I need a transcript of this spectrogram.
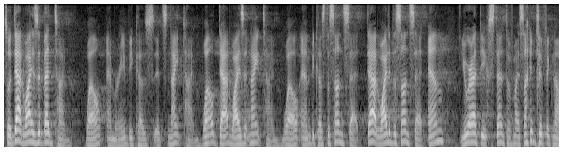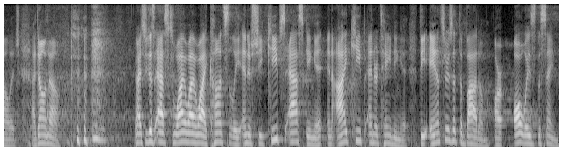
So, Dad, why is it bedtime? Well, Emery, because it's nighttime. Well, Dad, why is it nighttime? Well, Em, because the sun set. Dad, why did the sun set? Em, you are at the extent of my scientific knowledge. I don't know. Right? She just asks why, why, why constantly. And if she keeps asking it and I keep entertaining it, the answers at the bottom are always the same,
